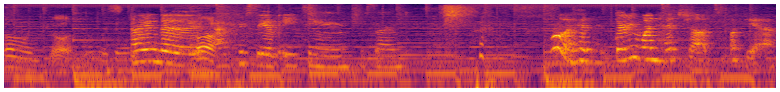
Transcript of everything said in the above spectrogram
Oh my god. I had an accuracy of 18%. Oh, I had 31 headshots. Fuck yeah.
